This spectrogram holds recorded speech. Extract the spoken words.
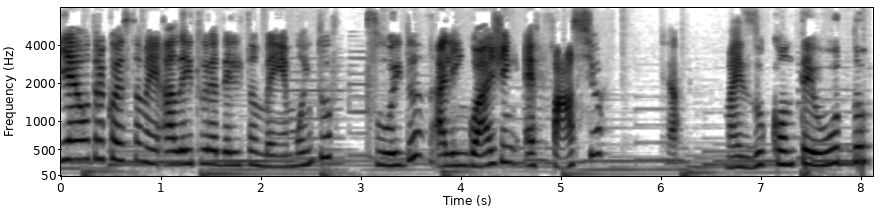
E é outra coisa também, a leitura dele também é muito fluida, a linguagem é fácil, É. mas o conteúdo.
